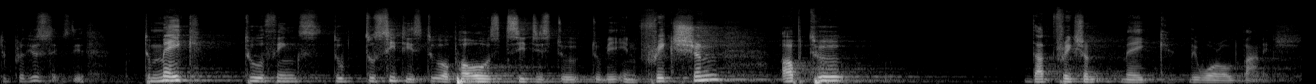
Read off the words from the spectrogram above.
to produce, to make two things, two, two cities, two opposed cities to, to be in friction up to that friction make the world vanish.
